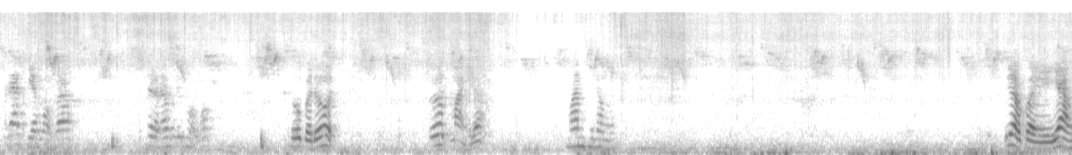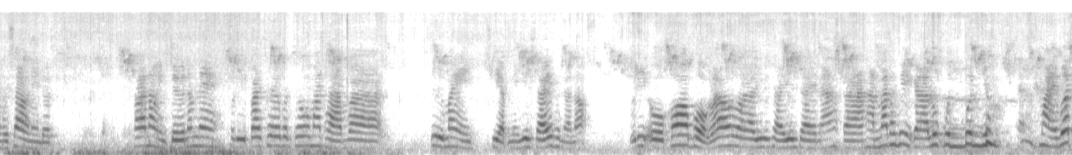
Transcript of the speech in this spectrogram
ไม่ได้เตรียมบอกว่าเดี๋ยวเราจะบอกว่าโทรไปโดดเอิบใหม่ละมันพี่น้องเรียกข่อยย่างไปเช้าในี่โดด พาน้องอินเจอร์น้ำแน่พอดีป้าเชอร์เพันโทรมาถามว่าซื้อไม่เสียบนี่อยืดไซส์เพิ่นน่ะเนาะวิดีโอข้อบอกแล้วว่ายืดไซส์ยืดไซส์นะกาหันมาทั้งพี่กาลูกบุญบุญอยู่ใหม่เบิด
